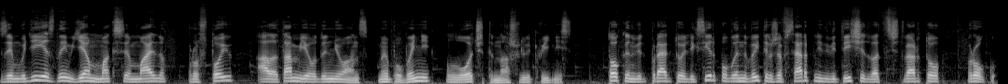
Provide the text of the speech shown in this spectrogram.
Взаємодія з ним є максимально простою, але там є один нюанс: ми повинні лочити нашу ліквідність. Токен від проекту Elixir повинен вийти вже в серпні 2024 року.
